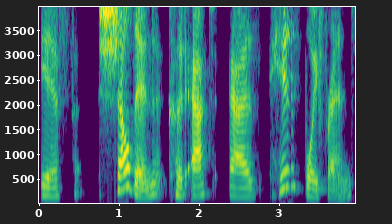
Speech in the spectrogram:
if Sheldon could act as his boyfriend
